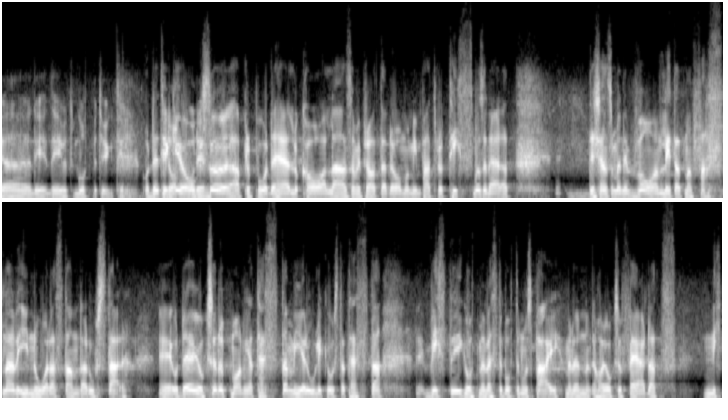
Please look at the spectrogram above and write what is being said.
är- det, det är ju ett gott betyg till Och det tycker jag Och det- också, apropå det här lokala som vi pratade om och min patriotism och sådär. att Det känns som att det är vanligt att man fastnar i några standardostar. Eh, och det är ju också en uppmaning att testa mer olika ostar. Testa. Visst, det är gott med västerbottenostpaj, men den har ju också färdats 90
